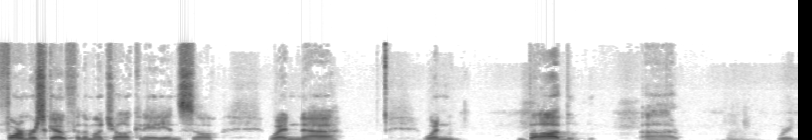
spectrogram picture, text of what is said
former scout for the Montreal Canadiens. So when, uh, when Bob, uh, re-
